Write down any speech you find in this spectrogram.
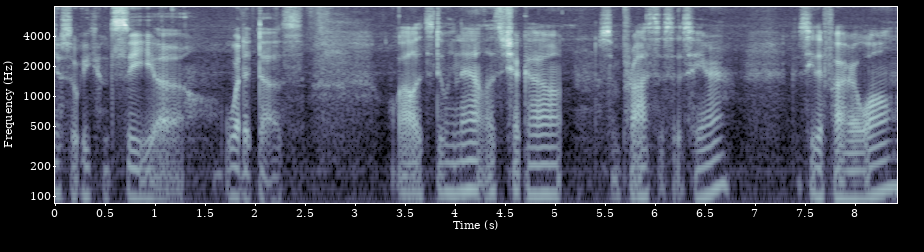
Just so we can see uh, what it does. While it's doing that, let's check out some processes here. You can see the firewall.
